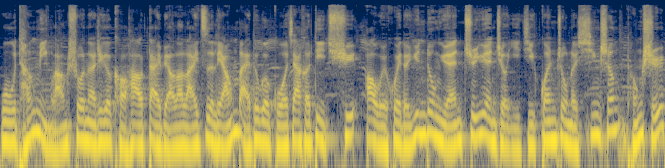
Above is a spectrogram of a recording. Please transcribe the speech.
武藤敏郎说呢，这个口号代表了来自两百多个国家和地区奥委会的运动员、志愿者以及观众的心声，同时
